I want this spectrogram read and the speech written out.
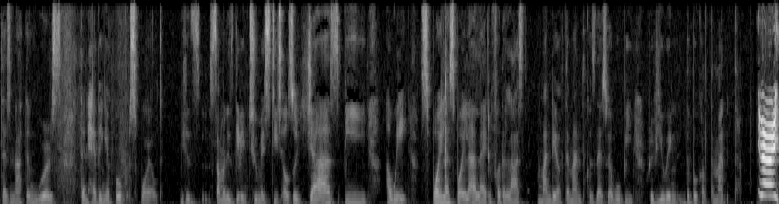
There's nothing worse than having a book spoiled because someone is giving too much detail. So just be away. Spoiler, spoiler alert for the last Monday of the month because that's where we'll be reviewing the book of the month. Yay!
